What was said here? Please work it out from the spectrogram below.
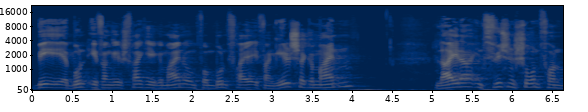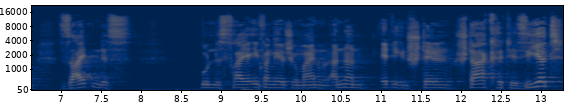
BER Bund Evangelisch-Freikirche Gemeinde und vom Bund Freier Evangelischer Gemeinden. Leider inzwischen schon von Seiten des Bundesfreie Evangelische Gemeinde und anderen etlichen Stellen stark kritisiert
